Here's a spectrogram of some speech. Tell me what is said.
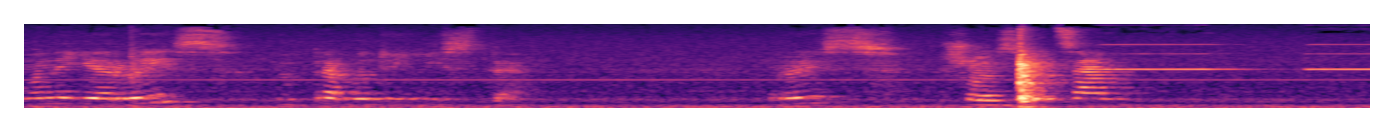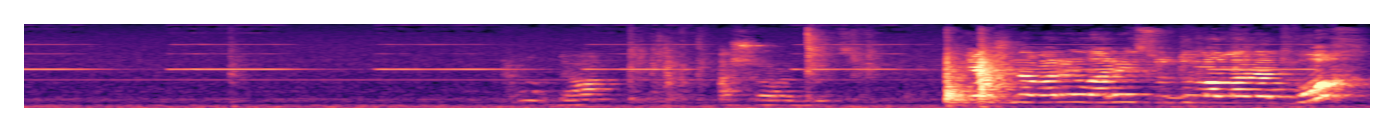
У мене є рис, треба доїсти. Рис, що з яйцем. Ну да. А що робити? Я ж наварила рису, думала на двох.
